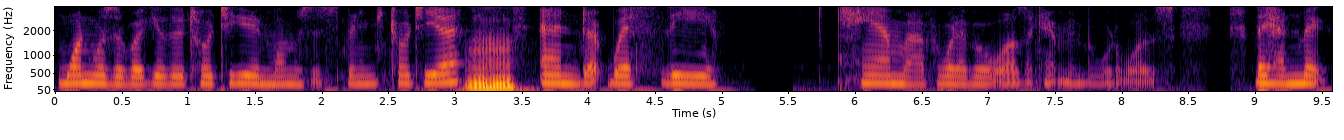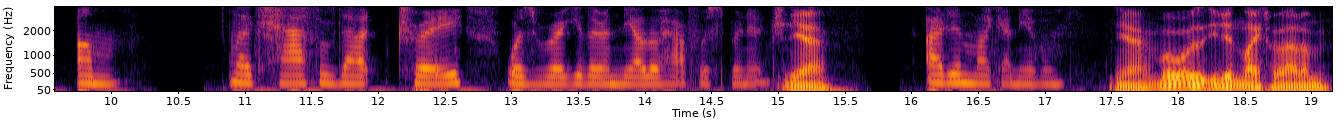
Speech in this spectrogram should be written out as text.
One was a regular tortilla and one was a spinach tortilla. Mm-hmm. And with the ham wrap or whatever it was, I can't remember what it was. They had make um like half of that tray was regular and the other half was spinach. yeah, I didn't like any of them. yeah. Well, What was it you didn't like about them?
